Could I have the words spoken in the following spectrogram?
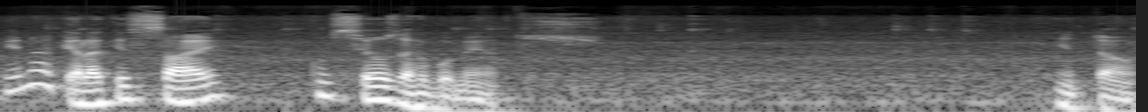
e naquela que sai com seus argumentos. Então,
